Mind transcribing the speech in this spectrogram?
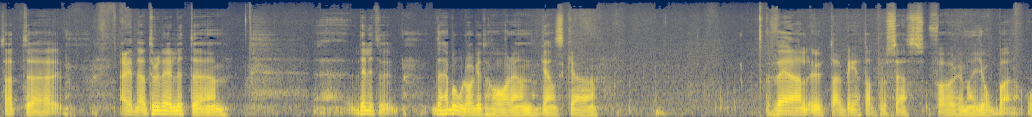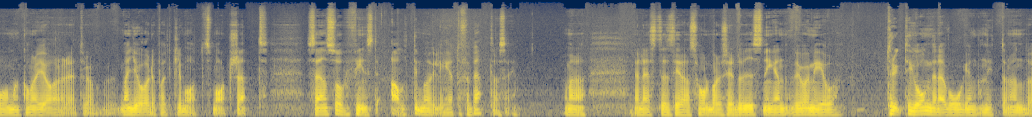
Så att, eh, jag, jag tror det är lite... Det, är lite, det här bolaget har en ganska väl utarbetad process för hur man jobbar. Och man kommer att göra det, tror jag, man gör det på ett klimatsmart sätt. Sen så finns det alltid möjlighet att förbättra sig. Jag, menar, jag läste deras hållbarhetsredovisningen. Vi var med och tryckte igång den här vågen 1900,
